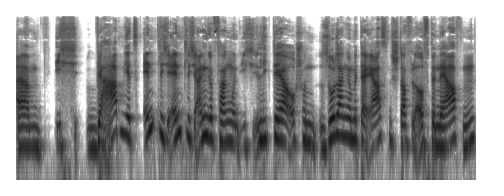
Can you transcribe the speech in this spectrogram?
Ähm, ich, wir haben jetzt endlich, endlich angefangen und ich lieg dir ja auch schon so lange mit der ersten Staffel auf den Nerven,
